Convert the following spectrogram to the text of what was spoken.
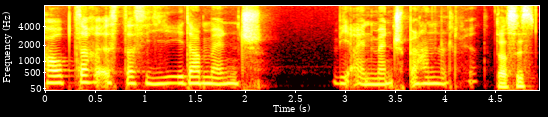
Hauptsache ist, dass jeder Mensch wie ein Mensch behandelt wird. Das ist,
